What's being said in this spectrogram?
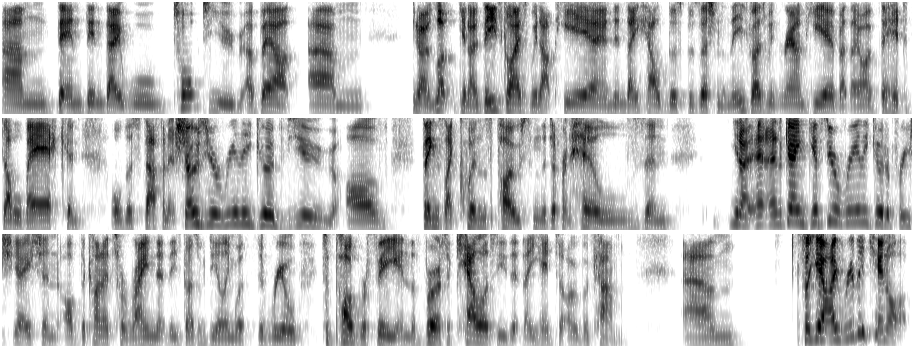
Um, then then they will talk to you about um, you know, look, you know, these guys went up here and then they held this position, and these guys went around here, but they they had to double back and all this stuff, and it shows you a really good view of things like Quinn's Post and the different hills, and you know, and, and again, gives you a really good appreciation of the kind of terrain that these guys were dealing with, the real topography and the verticality that they had to overcome. Um, so yeah, I really cannot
